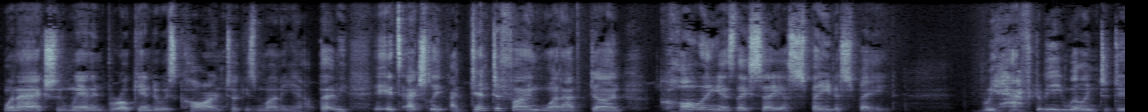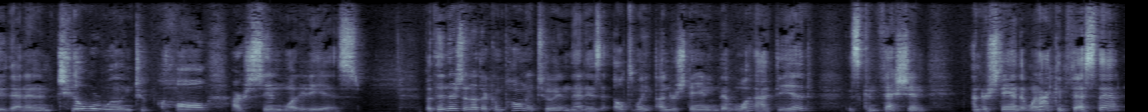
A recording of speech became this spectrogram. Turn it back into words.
when I actually went and broke into his car and took his money out. That, I mean, it's actually identifying what I've done, calling, as they say, a spade a spade. We have to be willing to do that. And until we're willing to call our sin what it is, but then there's another component to it, and that is ultimately understanding that what I did, this confession, understand that when I confess that,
